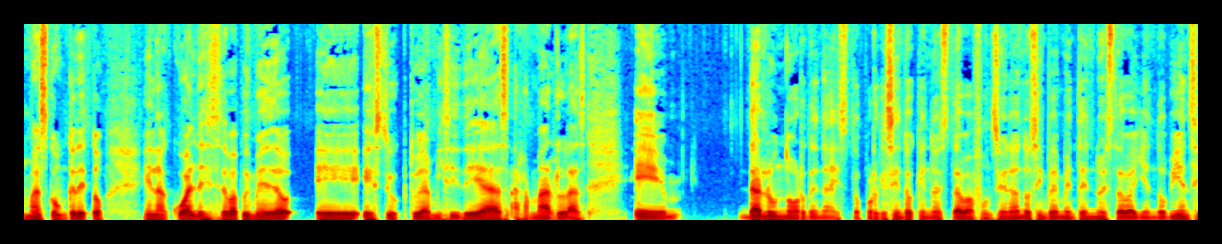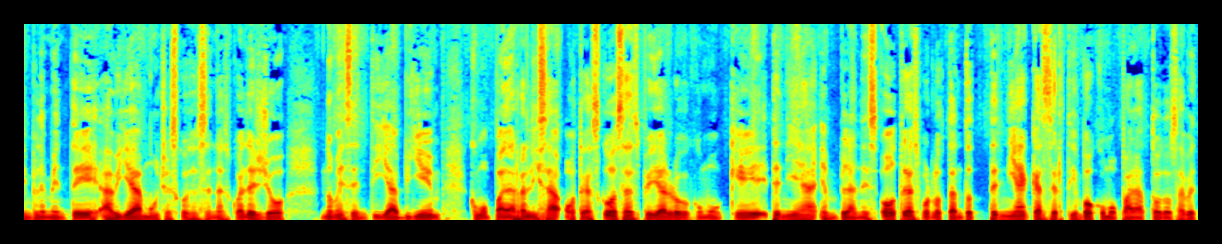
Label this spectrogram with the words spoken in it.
más concreto, en la cual necesitaba primero eh, estructurar mis ideas, armarlas, eh, darle un orden a esto, porque siento que no estaba funcionando, simplemente no estaba yendo bien, simplemente había muchas cosas en las cuales yo no me sentía bien como para realizar otras cosas, pero ya luego como que tenía en planes otras, por lo tanto tenía que hacer tiempo como para todo, ¿sabes?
